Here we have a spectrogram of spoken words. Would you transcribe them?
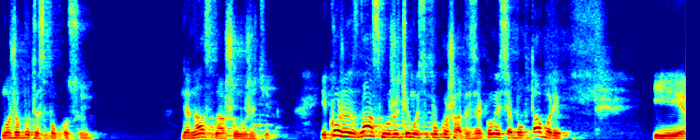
може бути спокусою для нас в нашому житті. І кожен з нас може чимось спокушатися. Колись я був в таборі, і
